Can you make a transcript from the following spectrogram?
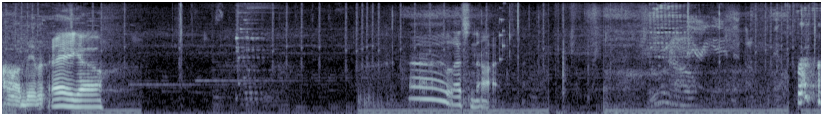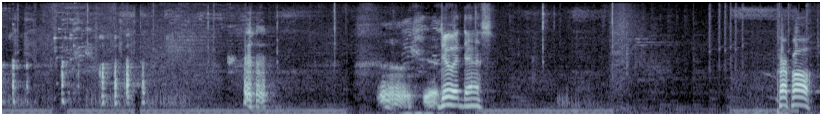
Oh damn it. There you go. Uh, let's not. Oh shit. Do it, Dennis. Purple.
